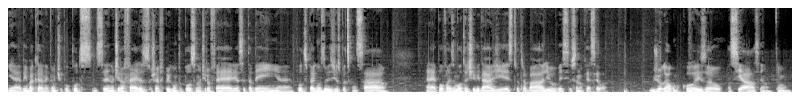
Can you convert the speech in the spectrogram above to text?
E é bem bacana. Então, tipo, putz, você não tira férias, o seu chefe pergunta, pô, você não tirou férias, você tá bem? É, putz, pega uns dois dias para descansar. É, pô, faz uma outra atividade extra trabalho, vê se você não quer, sei lá, jogar alguma coisa ou passear, sei lá. Então,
